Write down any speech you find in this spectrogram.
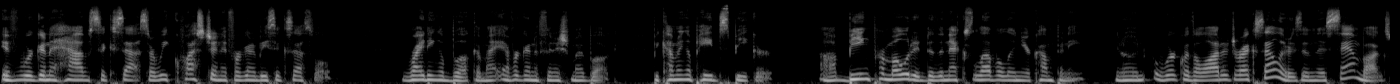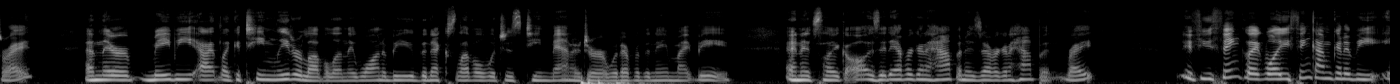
if we're going to have success or we question if we're going to be successful. Writing a book, am I ever going to finish my book? Becoming a paid speaker, uh, being promoted to the next level in your company. You know, work with a lot of direct sellers in this sandbox, right? And they're maybe at like a team leader level and they want to be the next level, which is team manager or whatever the name might be. And it's like, oh, is it ever going to happen? Is it ever going to happen? Right. If you think like, well, you think I'm going to be 80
